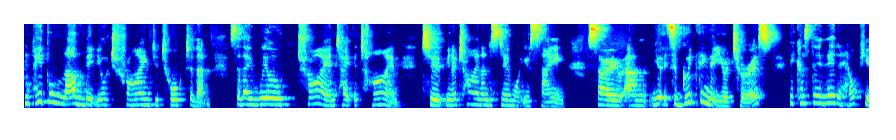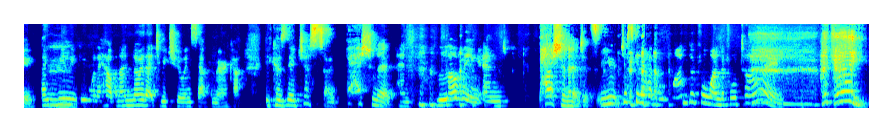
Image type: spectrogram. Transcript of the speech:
And people love that you're trying to talk to them. So they will try and take the time to, you know, try and understand what you're saying. So um, it's a good thing that you're a tourist because they're there to help you. They mm. really do want to help. And I know that to be true in South America because they're just so passionate and loving and passionate. It's, you're just going to have a wonderful, wonderful time. Okay,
